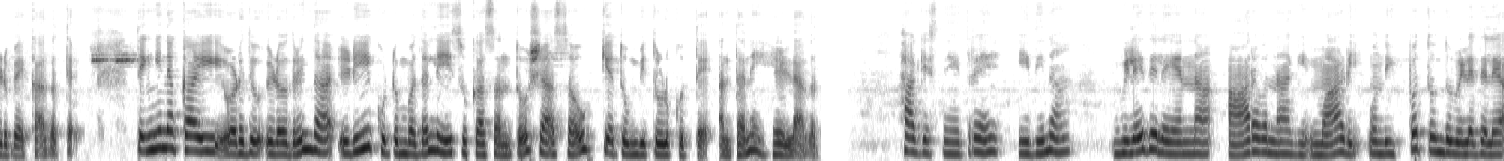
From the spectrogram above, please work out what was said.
ಇಡಬೇಕಾಗತ್ತೆ. ತೆಂಗಿನಕಾಯಿ ಒಡೆದು ಇಡೋದ್ರಿಂದ ಇಡೀ ಕುಟುಂಬದಲ್ಲಿ ಸುಖ, ಸಂತೋಷ, ಸೌಖ್ಯ ತುಂಬಿ ತುಳುಕುತ್ತೆ ಅಂತಲೇ ಹೇಳಲಾಗುತ್ತೆ ಹಾಗೆ ಸ್ನೇಹಿತರೆ, ಈ ದಿನ ವಿಳೆದೆಲೆಯನ್ನು ಆರವನ್ನಾಗಿ ಮಾಡಿ, ಒಂದು ಇಪ್ಪತ್ತೊಂದು ವಿಳೆದೆಲೆಯ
